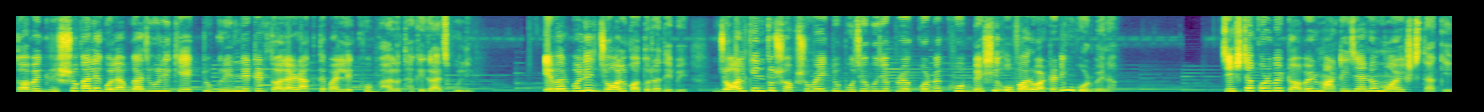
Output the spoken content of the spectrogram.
তবে গ্রীষ্মকালে গোলাপ গাছগুলিকে একটু গ্রিন নেটের তলায় রাখতে পারলে খুব ভালো থাকে গাছগুলি। এবার বলি জল কতটা দেবে? জল কিন্তু সবসময় একটু বুঝে বুঝে প্রয়োগ করবে, খুব বেশি ওভার ওয়াটারিং করবে না। চেষ্টা করবে টবের মাটি যেন ময়েস্ট থাকে।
